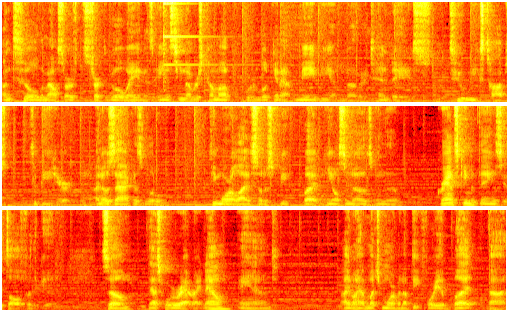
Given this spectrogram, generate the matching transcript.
until the mouth sores start to go away and his ANC numbers come up, we're looking at maybe another 10 days, two weeks tops to be here. I know Zach is a little demoralized, so to speak, but he also knows in the grand scheme of things, it's all for the good. So that's where we're at right now. And I don't have much more of an update for you, but uh,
